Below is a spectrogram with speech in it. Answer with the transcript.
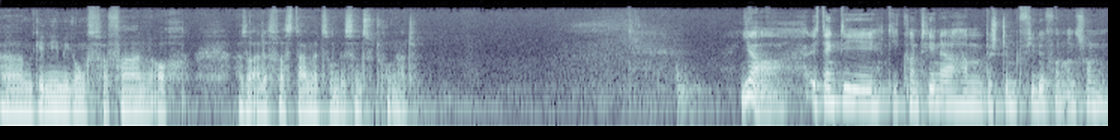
ähm, Genehmigungsverfahren, auch also alles, was damit so ein bisschen zu tun hat. Ja, ich denke, die, die Container haben bestimmt viele von uns schon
